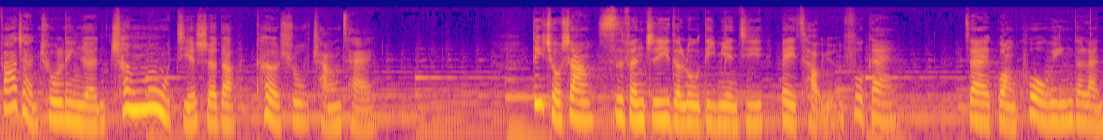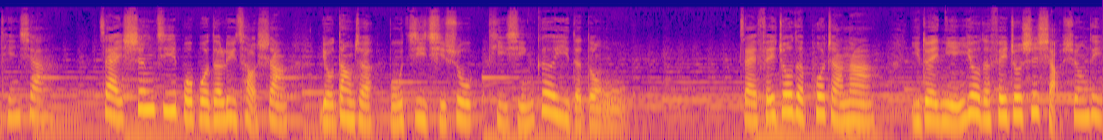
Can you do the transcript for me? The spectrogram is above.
发展出令人瞠目结舌的特殊长才？地球上四分之一的陆地面积被草原覆盖。在广阔无垠的蓝天下，在生机勃勃的绿草上，游荡着不计其数、体型各异的动物。在非洲的坡扎那，一对年幼的非洲狮小兄弟，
